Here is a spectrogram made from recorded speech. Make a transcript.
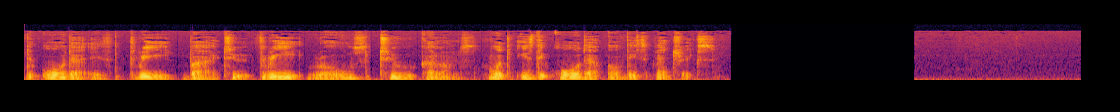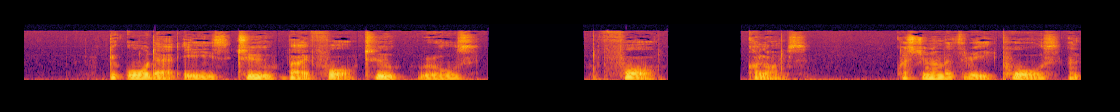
The order is 3 by 2. 3 rows, 2 columns. What is the order of this matrix? The order is 2 by 4. 2 rows, 4 columns. Question number three. Pause and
